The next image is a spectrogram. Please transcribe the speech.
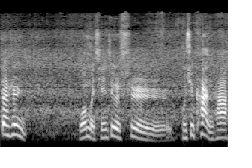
但是我母亲就是不去看它，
